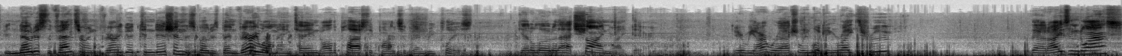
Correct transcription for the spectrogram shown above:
If you notice the vents are in very good condition. This boat has been very well maintained. All the plastic parts have been replaced. Get a load of that shine right there. Here we are, we're actually looking right through that isinglass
